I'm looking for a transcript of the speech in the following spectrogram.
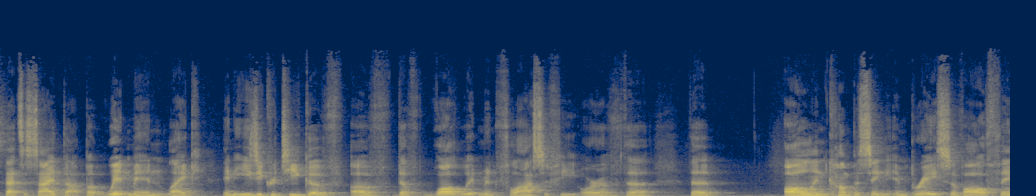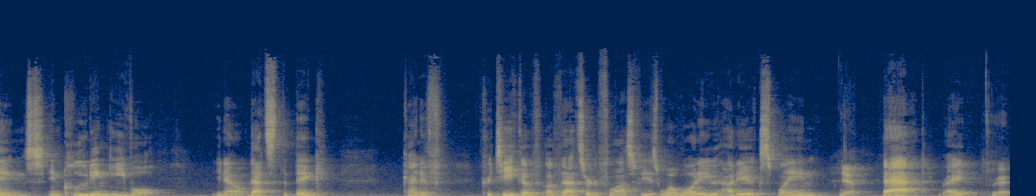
a, that's a side thought but whitman like an easy critique of of the walt whitman philosophy or of the the all-encompassing embrace of all things including evil you know that's the big kind of critique of, of that sort of philosophy is well what do you how do you explain Yeah. bad right Right.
